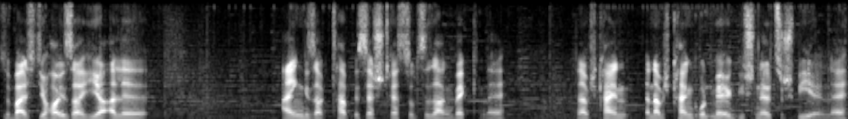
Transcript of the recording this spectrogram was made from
sobald ich die Häuser hier alle eingesagt habe, ist der Stress sozusagen weg. Ne? Dann habe ich keinen, dann habe ich keinen Grund mehr irgendwie schnell zu spielen. Ne?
